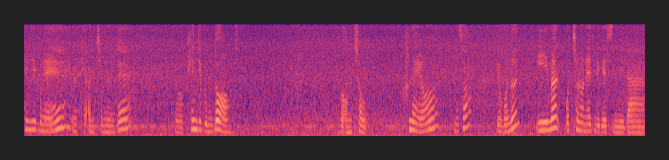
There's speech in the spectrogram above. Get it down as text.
캔디분에 이렇게 앉혔는데 요 캔디분도 이거 엄청 크네요. 그래서 요거는 25,000원에 드리겠습니다.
